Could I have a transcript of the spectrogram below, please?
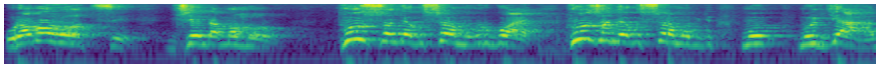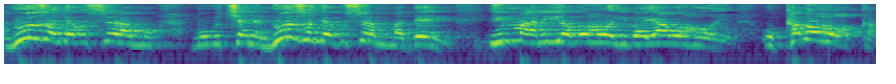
Urabohotse genda amahoro. Ntuzongere gusubira mu burwayi ntuzongere gusubira mu by- mu- mu byaha ntuzongere gusubira mu bukene ntuzongere gusubira mu madeni. Imana iyo yabohoye iba yabohoye. Ukabohoka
